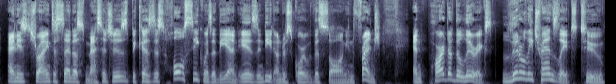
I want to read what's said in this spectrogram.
and he's trying to send us messages because this whole sequence at the end is indeed underscored with a song in French. And part of the lyrics literally translates to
